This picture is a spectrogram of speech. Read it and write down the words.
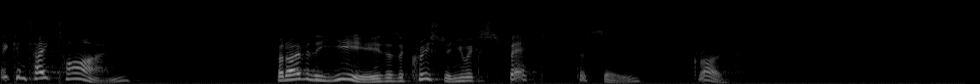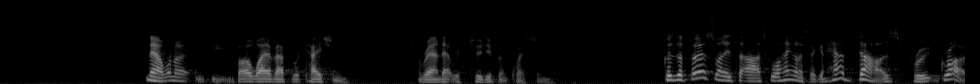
It can take time, but over the years, as a Christian, you expect to see growth. Now, I want to, by way of application, round out with two different questions. Because the first one is to ask, well, hang on a second, how does fruit grow?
